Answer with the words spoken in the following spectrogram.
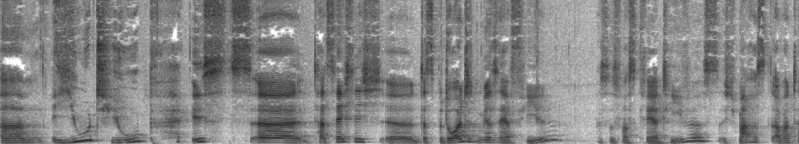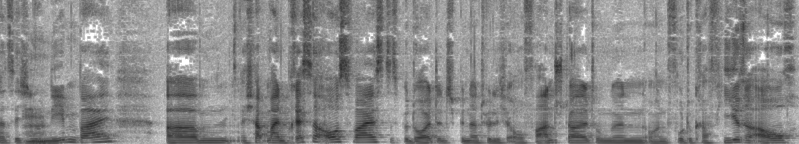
Ähm, YouTube ist äh, tatsächlich, äh, das bedeutet mir sehr viel. Es ist was Kreatives. Ich mache es aber tatsächlich mhm. nur nebenbei. Ähm, ich habe meinen Presseausweis. Das bedeutet, ich bin natürlich auch auf Veranstaltungen und fotografiere auch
